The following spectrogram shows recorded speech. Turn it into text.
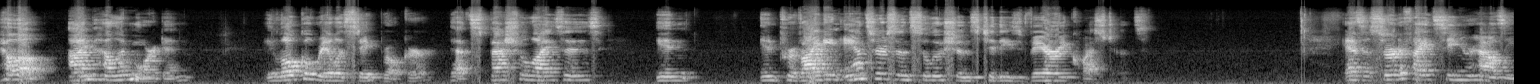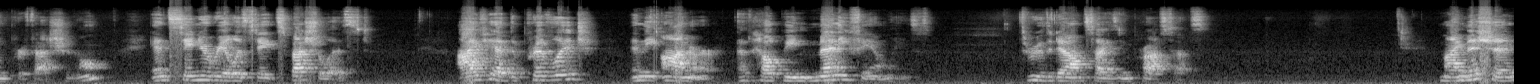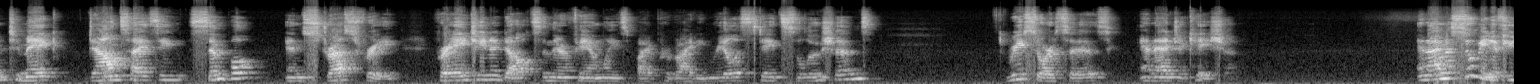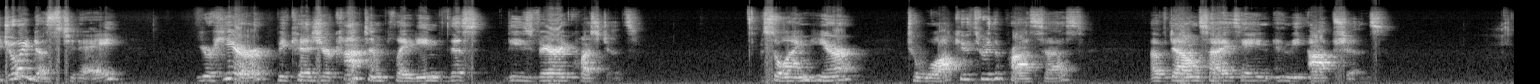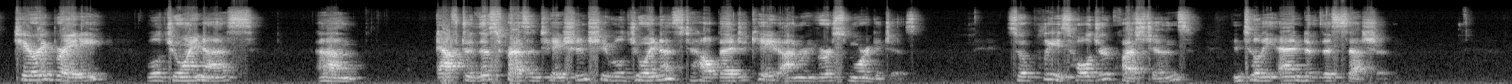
Hello, I'm Helen Morgan, a local real estate broker that specializes in, in providing answers and solutions to these very questions. As a certified senior housing professional and senior real estate specialist, I've had the privilege and the honor of helping many families through the downsizing process. My mission to make downsizing simple and stress-free for aging adults and their families by providing real estate solutions, resources, and education. And I'm assuming if you joined us today, you're here because you're contemplating this, these very questions. So I'm here to walk you through the process of downsizing and the options. Terry Brady will join us um, after this presentation. She will join us to help educate on reverse mortgages. So please hold your questions until the end of this session.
